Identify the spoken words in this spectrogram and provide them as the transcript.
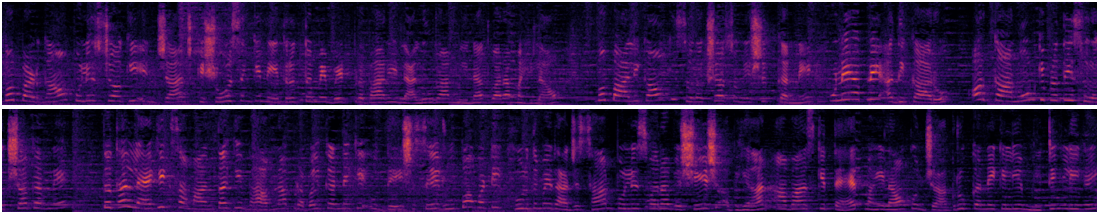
व बड़गांव पुलिस चौकी इंचार्ज किशोर सिंह के नेतृत्व में बिट प्रभारी लालू राम मीना द्वारा महिलाओं व बालिकाओं की सुरक्षा सुनिश्चित करने, उन्हें अपने अधिकारों और कानून के प्रति सुरक्षा करने तथा लैंगिक समानता की भावना प्रबल करने के उद्देश्य से रूपावटी खुर्द में राजस्थान पुलिस द्वारा विशेष अभियान आवास के तहत महिलाओं को जागरूक करने के लिए मीटिंग ली गई।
